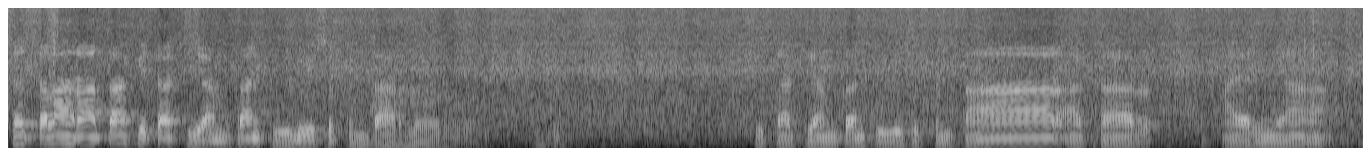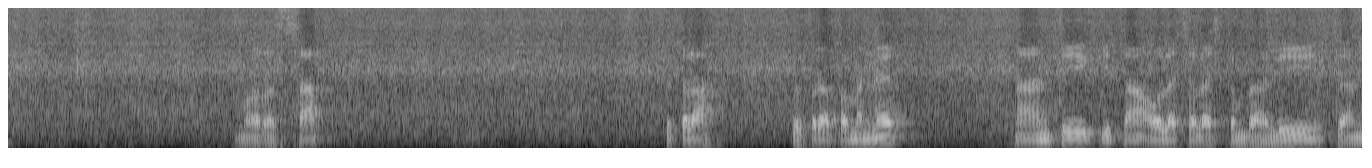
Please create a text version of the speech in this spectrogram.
setelah rata kita diamkan dulu sebentar lor kita diamkan dulu sebentar agar airnya meresap. Setelah beberapa menit nanti kita oles-oles kembali dan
